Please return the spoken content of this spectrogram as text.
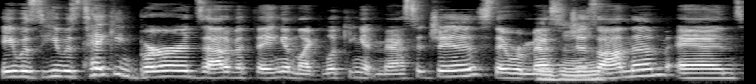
he was he was taking birds out of a thing and like looking at messages. There were messages Mhm. on them, and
